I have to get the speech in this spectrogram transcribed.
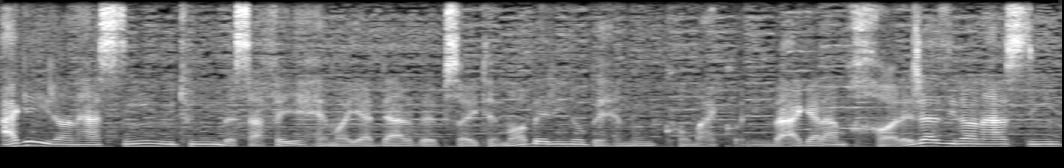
اگه ایران هستین می‌تونین به صفحه حمایت در وبسایت ما برین و بهمون به کمک کنین. و اگرم خارج از ایران هستین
